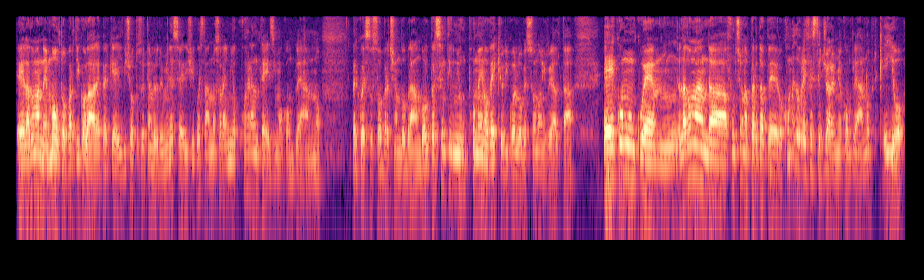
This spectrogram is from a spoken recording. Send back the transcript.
E la domanda è molto particolare, perché il 18 settembre 2016 quest'anno sarà il mio quarantesimo compleanno. Per questo sto abbracciando Bramble, per sentirmi un po' meno vecchio di quello che sono in realtà. E comunque mh, la domanda funziona per davvero. Come dovrei festeggiare il mio compleanno? Perché io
